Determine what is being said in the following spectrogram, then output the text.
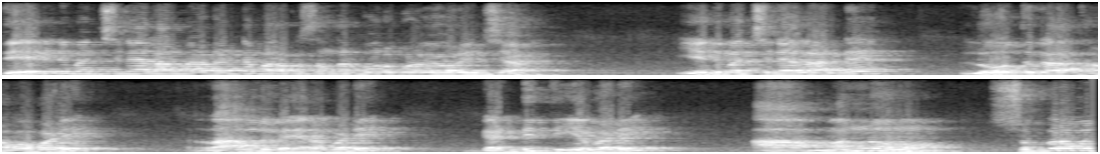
దేనిని మంచి నేల అన్నాడంటే మరొక సందర్భంలో కూడా వివరించాడు. ఏది మంచి నేల అంటే లోతుగా త్రవ్వబడి రాళ్ళు వేరబడి గడ్డి తీయబడి ఆ మన్ను శుభ్రము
